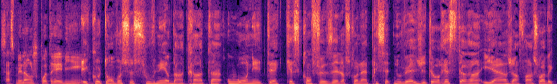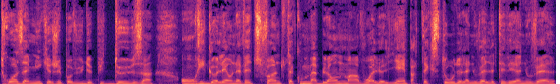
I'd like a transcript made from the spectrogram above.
ça se mélange pas très bien. Écoute, on va se souvenir dans 30 ans où on était, qu'est-ce qu'on faisait lorsqu'on a appris cette nouvelle. J'étais au restaurant hier, Jean-François, avec trois amis que j'ai pas vus depuis deux ans. On rigolait, on avait du fun. Tout à coup, ma blonde m'envoie le lien par texte de la nouvelle de TVA Nouvelle,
